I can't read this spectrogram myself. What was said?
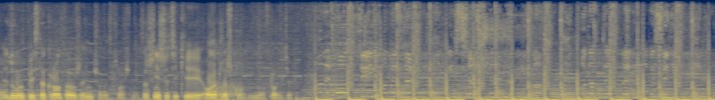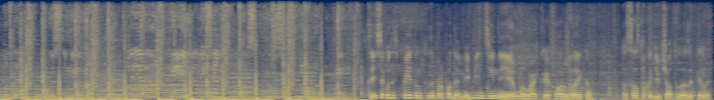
Да, Я думаю, після крота вже нічого не страшно. Страшніше тільки Олег Ляшко на фронті. Але осінь обезерт, місцем ще не крила, Вода тебе на весені, я поверну синіла. Твої руки я візьму, знову сині руки. Та якщо кудись поїдемо, то не пропадемо. І бензин, і омивайка, і охлаждайка. Осталось тільки дівчат туди закинуть.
